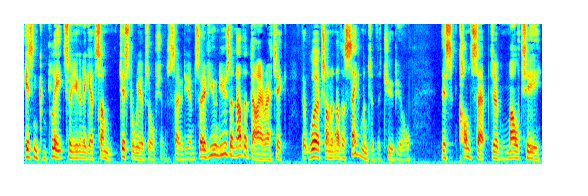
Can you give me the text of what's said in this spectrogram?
isn't complete, so you're going to get some distal reabsorption of sodium. So if you use another diuretic that works on another segment of the tubule, this concept of multi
